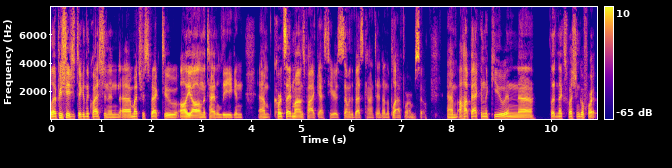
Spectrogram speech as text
Well, I appreciate you taking the question and uh, much respect to all y'all in the title league. And um, Courtside Moms podcast here is some of the best content on the platform. So um, I'll hop back in the queue and uh, let the next question go for it.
